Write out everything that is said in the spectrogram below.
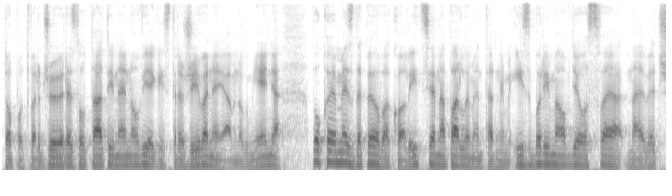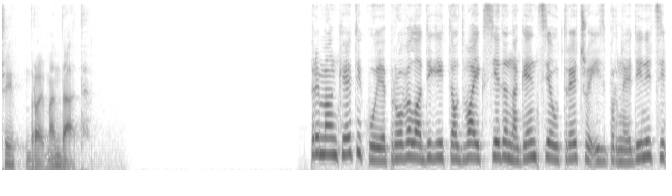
To potvrđuju rezultati najnovijeg istraživanja javnog mijenja po kojem SDP-ova koalicija na parlamentarnim izborima ovdje osvaja najveći broj mandata. Prema anketi koju je provela Digital 2x1 agencija u trećoj izbornoj jedinici,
